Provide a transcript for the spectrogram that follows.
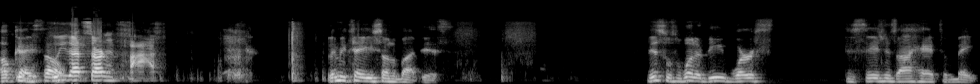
Okay, so you got starting at five? let me tell you something about this. This was one of the worst decisions I had to make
